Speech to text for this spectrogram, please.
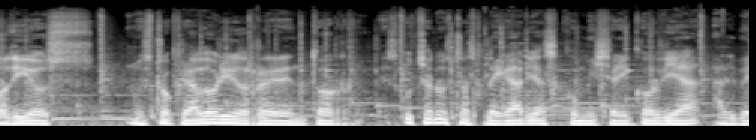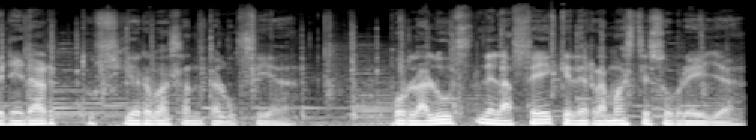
Oh Dios, nuestro Creador y Redentor, escucha nuestras plegarias con misericordia al venerar tu sierva Santa Lucía, por la luz de la fe que derramaste sobre ella.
